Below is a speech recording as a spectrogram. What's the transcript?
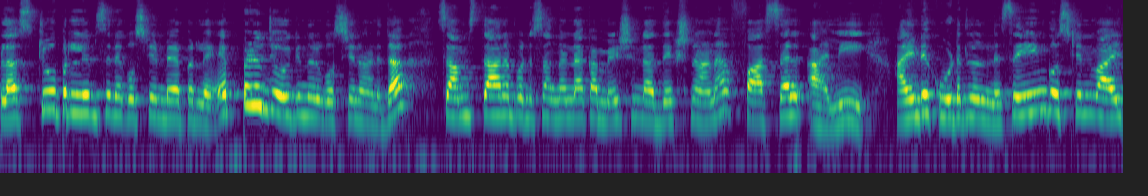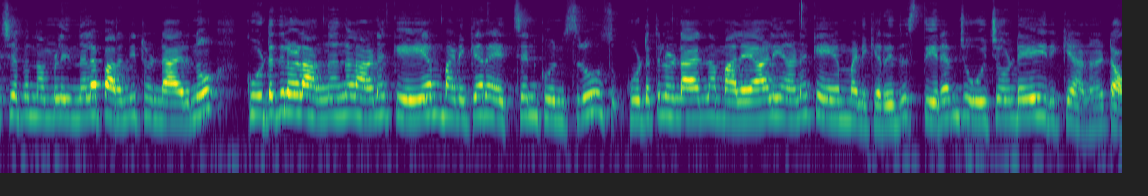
പ്ലസ് ടു പ്രിലിംസിന്റെ ക്വസ്റ്റ്യൻ പേപ്പറിൽ എപ്പോഴും ചോദിക്കുന്ന ഒരു ക്വസ്റ്റ്യൻ ആണിത് സംസ്ഥാന പുനഃസംഘടനാ കമ്മീഷന്റെ അധ്യക്ഷനാണ് ഫസൽ അലി. അതിന്റെ കൂട്ടത്തിൽ തന്നെ സെയിം ക്വസ്റ്റ്യൻ വായിച്ചപ്പോൾ നമ്മൾ ഇന്നലെ പറഞ്ഞിട്ടുണ്ടായിരുന്നു. കൂട്ടത്തിലുള്ള അംഗങ്ങളാണ് K M Panikkar H N Kunzru. കൂട്ടത്തിലുണ്ടായിരുന്ന മലയാളിയാണ് കെ എം പണിക്കർ. ഇത് സ്ഥിരം ചോദിച്ചുകൊണ്ടേ ഇരിക്കുകയാണ് കേട്ടോ.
